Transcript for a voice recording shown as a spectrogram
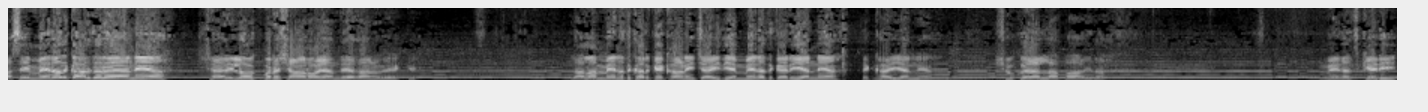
ਅਸੀਂ ਮਿਹਨਤ ਕਰਦੇ ਰਹੇ ਆ ਸ਼ਹਿਰੀ ਲੋਕ ਪਰੇਸ਼ਾਨ ਹੋ ਜਾਂਦੇ ਆ ਸਾਨੂੰ ਵੇਖ ਕੇ। ਲਾਲਾ, ਮਿਹਨਤ ਕਰਕੇ ਖਾਣੀ ਚਾਹੀਦੀ ਹੈ। ਮਿਹਨਤ ਕਰੀ ਜਾਂਦੇ ਆ ਤੇ ਖਾਈ ਜਾਂਦੇ ਆ ਸ਼ੁਕਰ ਅੱਲਾਹ ਪਾਕ ਦਾ। ਮਿਹਨਤ ਕਿਹੜੀ?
